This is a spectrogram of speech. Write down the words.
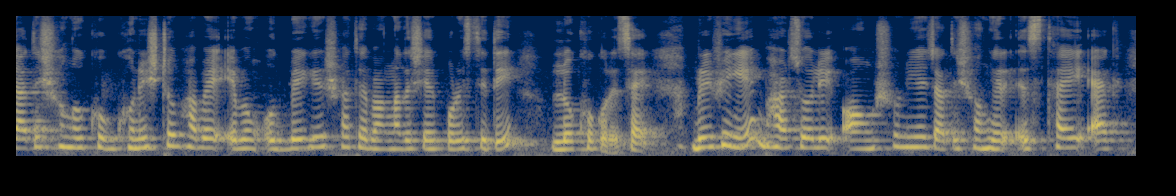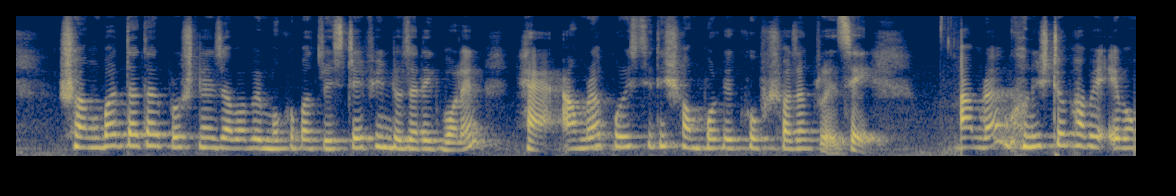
জাতিসংঘ খুব ঘনিষ্ঠভাবে এবং উদ্বেগের সাথে বাংলাদেশের পরিস্থিতি লক্ষ্য করেছে। ব্রিফিংয়ে ভার্চুয়ালি অংশ নিয়ে জাতিসংঘের স্থায়ী এক সংবাদদাতার প্রশ্নের জবাবে মুখপাত্র স্টেফেন ডোজারিক বলেন হ্যাঁ আমরা পরিস্থিতি সম্পর্কে খুব সজাগ রয়েছে। আমরা ঘনিষ্ঠভাবে এবং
